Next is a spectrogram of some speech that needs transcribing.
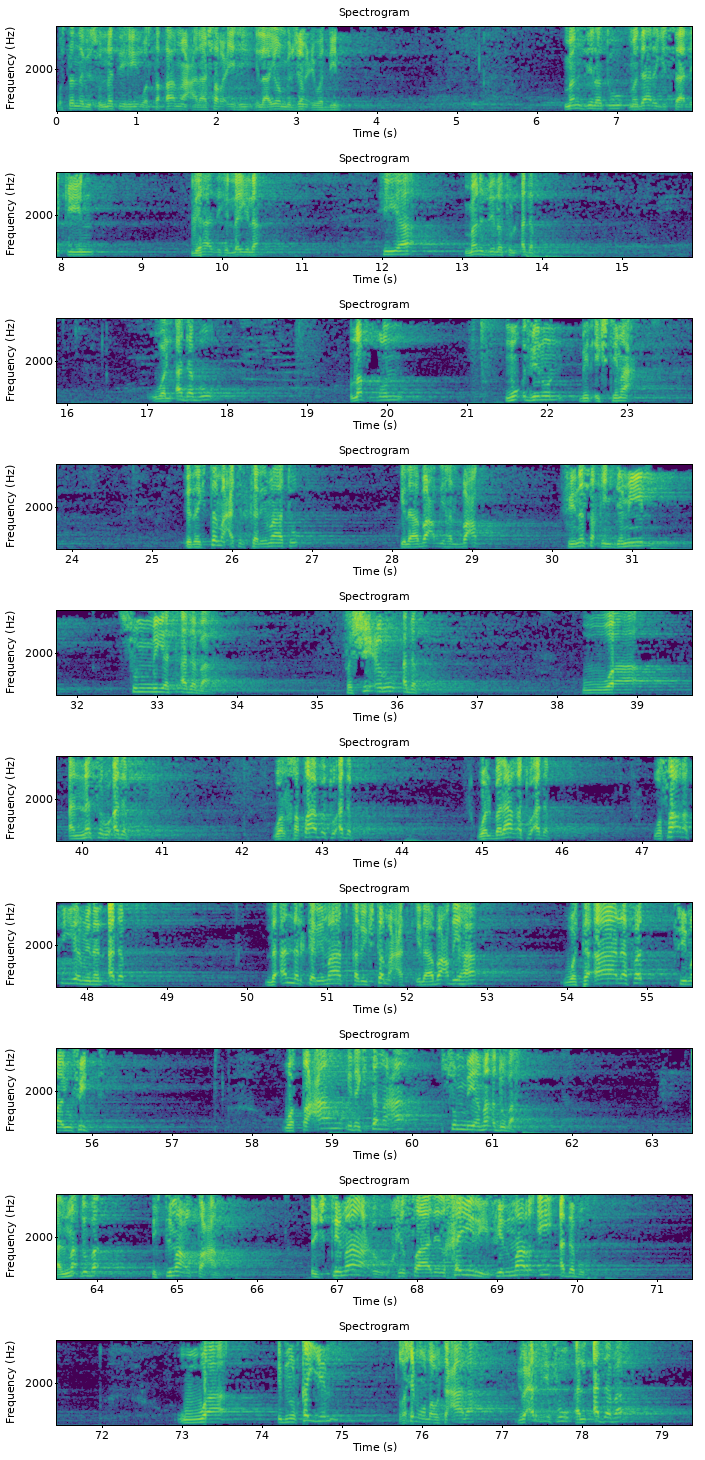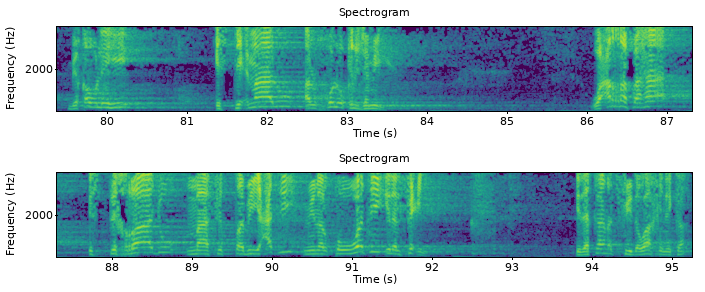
واستنى بسنته واستقام على شرعه إلى يوم الجمع والدين. منزلة مدارج السالكين لهذه الليلة هي منزلة الأدب. والأدب لفظ مؤذن بالاجتماع. إذا اجتمعت الكلمات إلى بعضها البعض في نسق جميل سميت أدبا فالشعر أدب والنثر أدب والخطابة أدب والبلاغة أدب وصارت هي من الأدب لأن الكلمات قد اجتمعت إلى بعضها وتآلفت فيما يفيد. والطعام إذا اجتمع سمي مأدبة. المأدبة اجتماع الطعام. اجتماع خصال الخير في المرء أدبه. وابن القيم رحمه الله تعالى يعرف الأدب بقوله استعمال الخلق الجميل. وعرفها استخراج ما في الطبيعة من القوة إلى الفعل. إذا كانت في دواخلك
